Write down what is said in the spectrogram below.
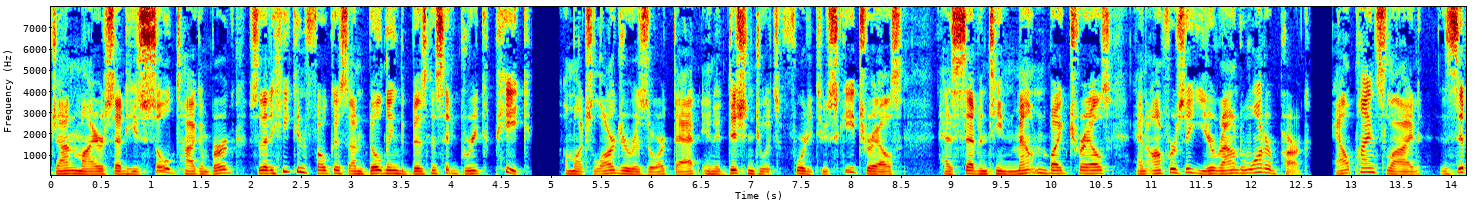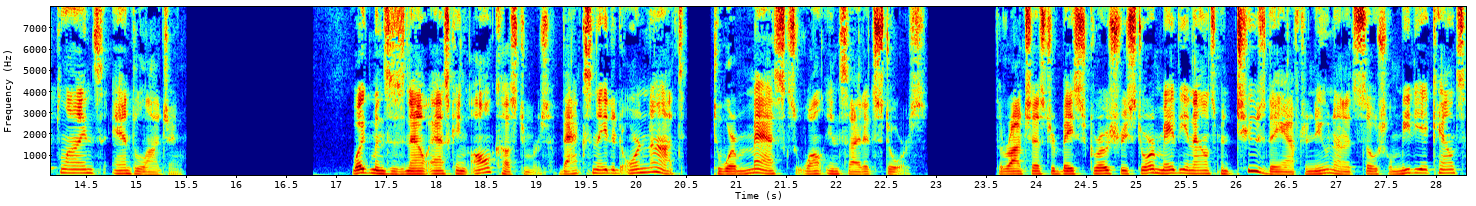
John Meyer said he sold Toggenburg so that he can focus on building the business at Greek Peak, a much larger resort that, in addition to its 42 ski trails, has 17 mountain bike trails and offers a year round water park, alpine slide, zip lines, and lodging. Wegmans is now asking all customers, vaccinated or not, to wear masks while inside its stores. The Rochester based grocery store made the announcement Tuesday afternoon on its social media accounts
